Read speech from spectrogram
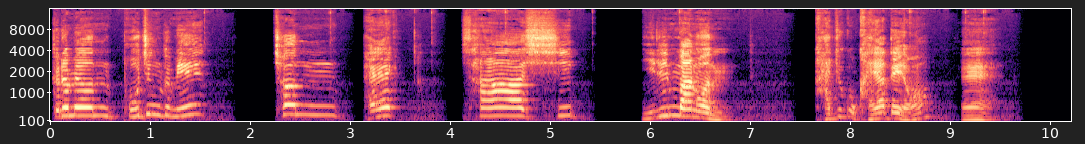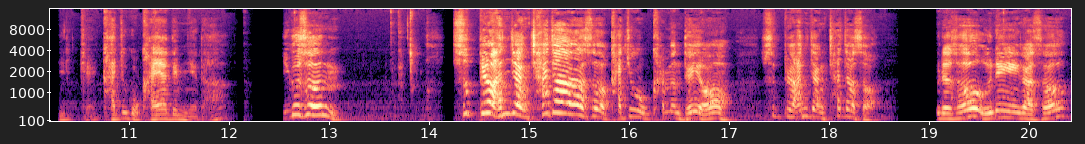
그러면 보증금이 1,141만 원 가지고 가야 돼요. 예. 이렇게 가지고 가야 됩니다. 이것은 수표 한 장 찾아서 가지고 가면 돼요. 수표 한 장 찾아서. 그래서 은행에 가서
